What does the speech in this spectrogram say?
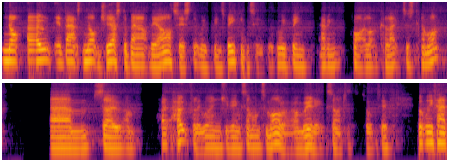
not own that's not just about the artist that we've been speaking to, but we've been having quite a lot of collectors come on. Um, so um, hopefully we're interviewing someone tomorrow. I'm really excited to talk to. But we've had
